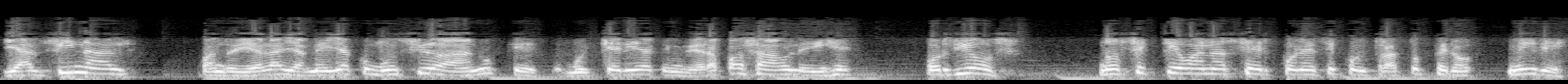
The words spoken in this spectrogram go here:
Y al final, cuando yo la llamé ya como un ciudadano, que muy quería que me hubiera pasado, le dije, por Dios, no sé qué van a hacer con ese contrato, pero mire,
